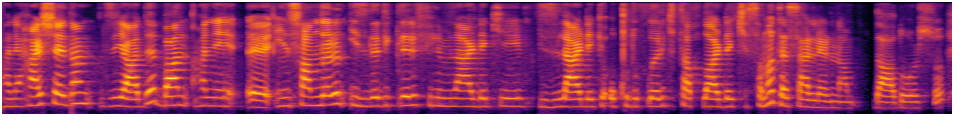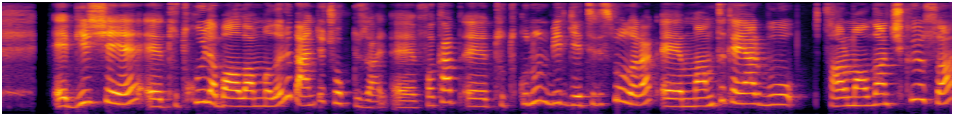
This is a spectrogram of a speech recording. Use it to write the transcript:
hani her şeyden ziyade ben hani insanların izledikleri filmlerdeki, dizilerdeki, okudukları kitaplardaki sanat eserlerinden daha doğrusu bir şeye tutkuyla bağlanmaları bence çok güzel. Fakat tutkunun bir getirisi olarak mantık eğer bu sarmaldan çıkıyorsa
